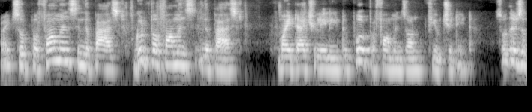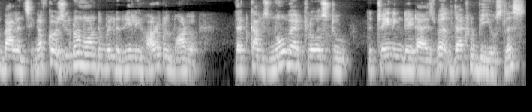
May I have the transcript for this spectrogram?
right? So performance in the past, good performance in the past might actually lead to poor performance on future data. So there's a balancing. Of course, you don't want to build a really horrible model that comes nowhere close to the training data as well. That would be useless.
